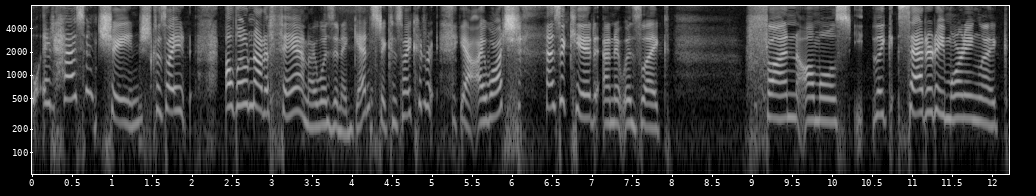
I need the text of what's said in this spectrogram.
No, it hasn't changed because I, although not a fan, I wasn't against it because I could, re- yeah, I watched as a kid and it was like fun almost like Saturday morning, like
